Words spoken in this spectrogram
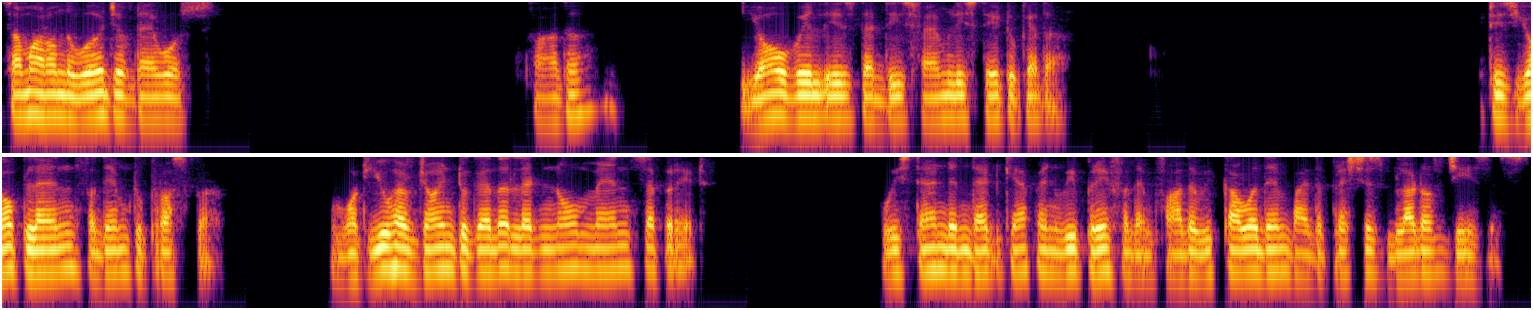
Some are on the verge of divorce. Father, your will is that these families stay together. It is your plan for them to prosper. What you have joined together, let no man separate. We stand in that gap and we pray for them, Father. We cover them by the precious blood of Jesus.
